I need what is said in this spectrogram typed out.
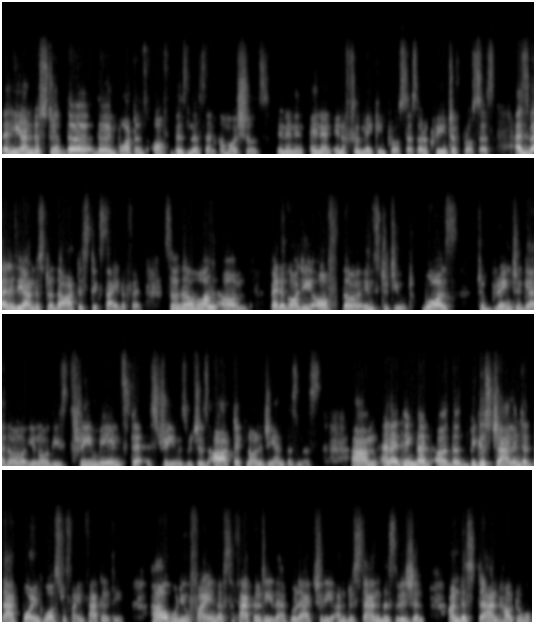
That he understood the the importance of business and commercials in an, in an, in a filmmaking process or a creative process, as well as he understood the artistic side of it. So the whole um, pedagogy of the institute was to bring together you know these three main st- streams which is art technology and business. Um, and i think that uh, the biggest challenge at that point was to find faculty. How would you find a faculty that would actually understand this vision understand how to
